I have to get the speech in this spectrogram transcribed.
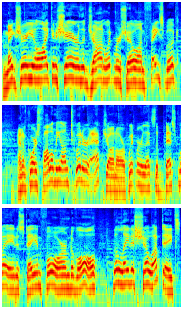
Make sure you like and share the John Whitmer Show on Facebook. And of course, follow me on Twitter at John R. Whitmer. That's the best way to stay informed of all the latest show updates.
